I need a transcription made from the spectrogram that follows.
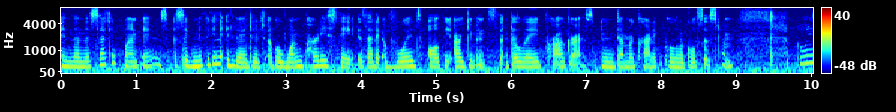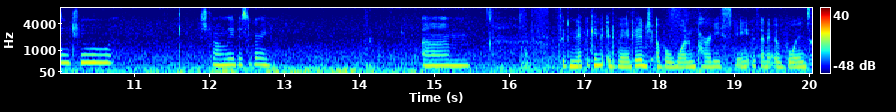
And then the second one is a significant advantage of a one party state is that it avoids all the arguments that delay progress in a democratic political system. I'm going to strongly disagree. Um, significant advantage of a one party state is that it avoids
